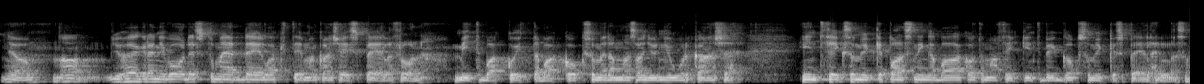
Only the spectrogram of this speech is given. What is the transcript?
Ja, no, ju högre nivå desto mer delaktig är man kanske i spelet från mittback och ytterback också medan man som junior kanske inte fick så mycket passningar bakåt och man fick inte bygga upp så mycket spel heller. Så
